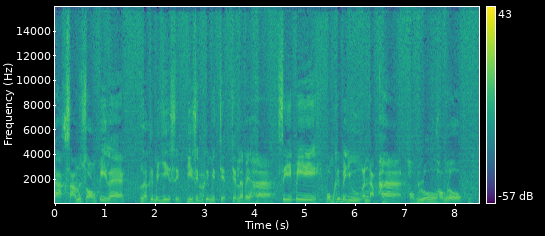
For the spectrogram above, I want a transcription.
จาก 32 ปีแรกแล้วขึ้นไป 20 20 ขึ้นไป 7 7 แล้วไป 5 4 ปี ผมขึ้นไปอยู่อันดับของโลก5ของโลกโอ้โห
